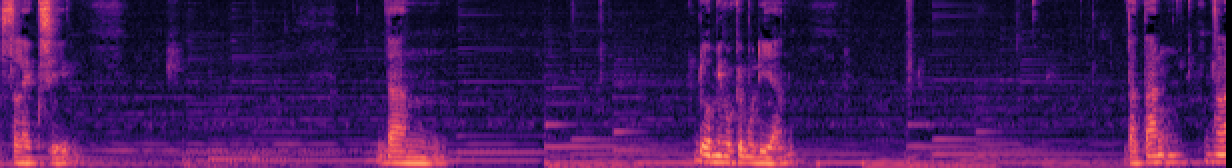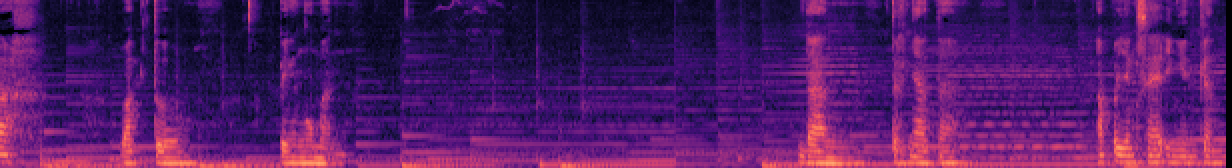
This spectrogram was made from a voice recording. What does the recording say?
seleksi dan dua minggu kemudian datanglah waktu pengumuman. Dan ternyata apa yang saya inginkan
